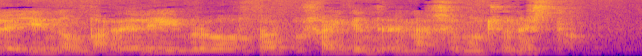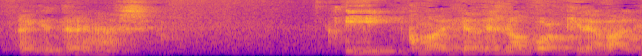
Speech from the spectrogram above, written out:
leyendo un par de libros, pues hay que entrenarse mucho en esto, hay que entrenarse. Y como decía antes, no cualquiera vale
